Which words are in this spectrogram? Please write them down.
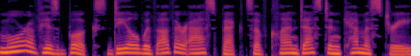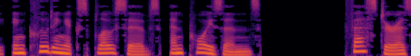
More of his books deal with other aspects of clandestine chemistry, including explosives, and poisons. Fester is,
